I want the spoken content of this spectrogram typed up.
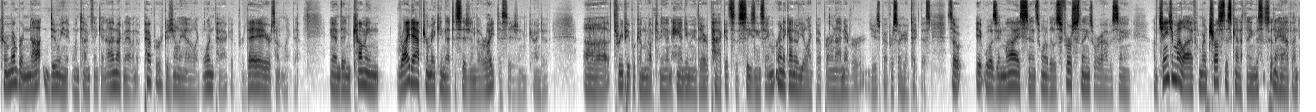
can remember not doing it one time thinking, I'm not going to have enough pepper because you only have like one packet per day or something like that. And then coming right after making that decision, the right decision, kind of, uh, three people coming up to me and handing me their packets of seasoning, saying, Marinick, I know you like pepper, and I never use pepper, so here, take this. So it was, in my sense, one of those first things where I was saying, I'm changing my life. I'm going to trust this kind of thing. This is going to happen.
